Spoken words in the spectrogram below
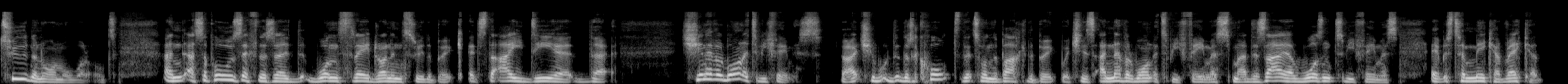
to the normal world. And I suppose if there's a one thread running through the book, it's the idea that she never wanted to be famous. Right? She, there's a quote that's on the back of the book, which is, "I never wanted to be famous. My desire wasn't to be famous; it was to make a record."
